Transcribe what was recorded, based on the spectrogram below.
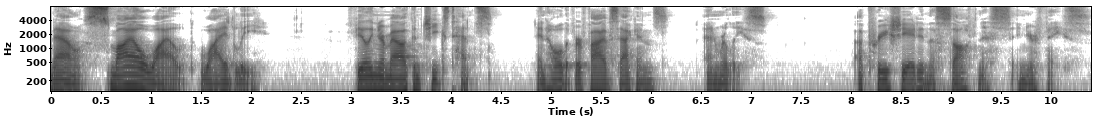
Now, smile wild, widely, feeling your mouth and cheeks tense, and hold it for five seconds and release, appreciating the softness in your face.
